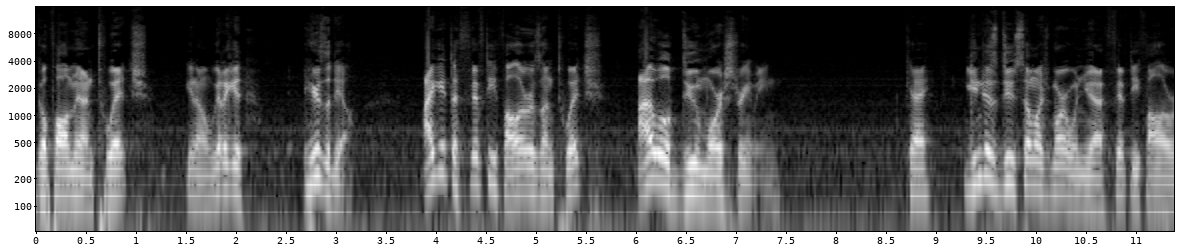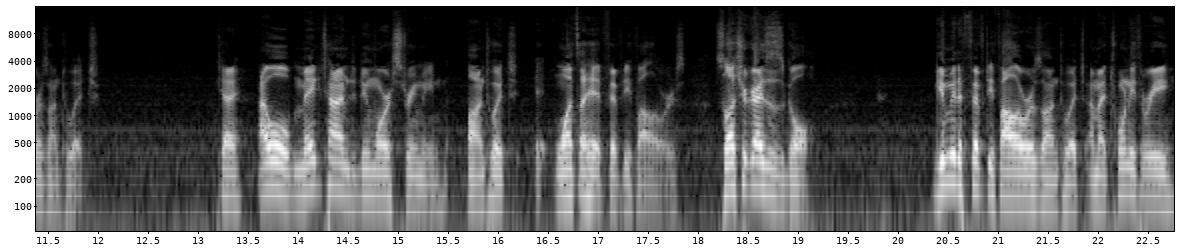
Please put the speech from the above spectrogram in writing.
go follow me on Twitch. You know, we gotta get. Here's the deal. I get to 50 followers on Twitch. I will do more streaming. Okay, you can just do so much more when you have 50 followers on Twitch. Okay, I will make time to do more streaming on Twitch eh, once I hit 50 followers. So that's your guys' goal. Give me to 50 followers on Twitch. I'm at 23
